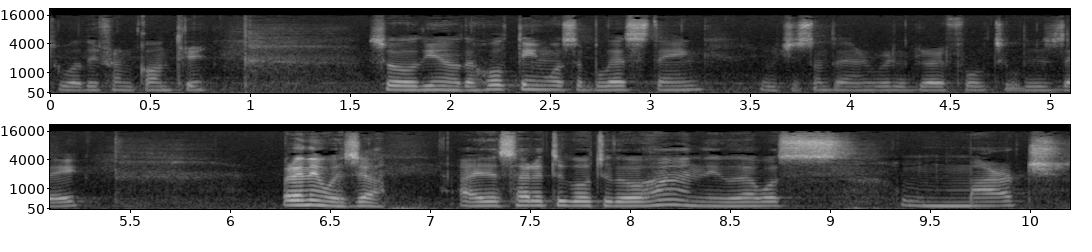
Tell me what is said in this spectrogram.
to a different country. So you know the whole thing was a blessed thing, which is something I'm really grateful to this day. But anyways, yeah, I decided to go to Doha, and that was March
